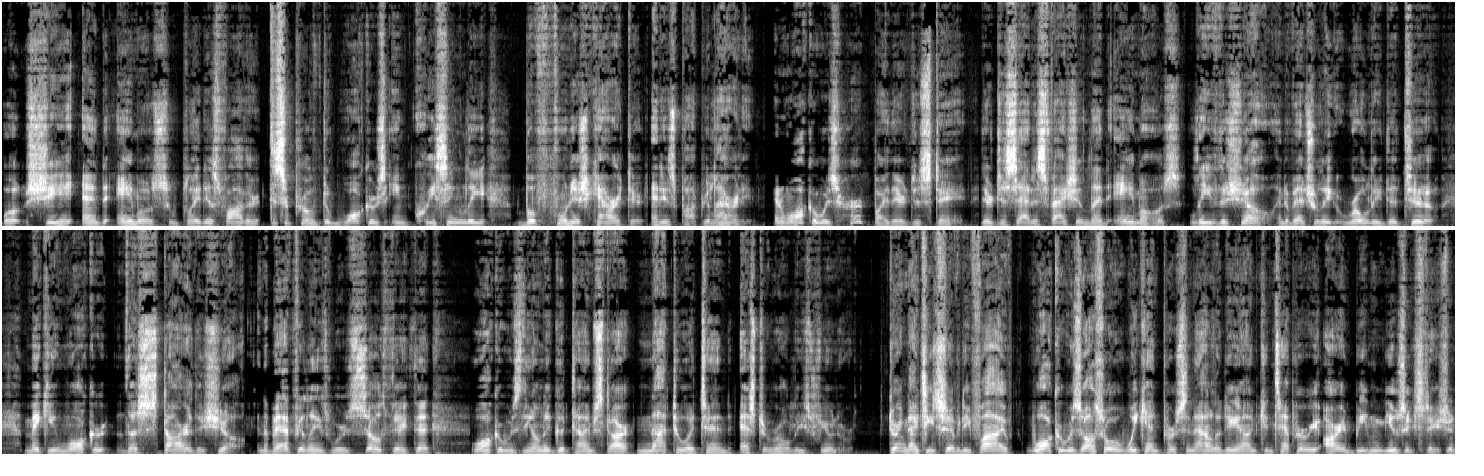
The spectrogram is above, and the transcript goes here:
Well, she and Amos, who played his father, disapproved of Walker's increasingly buffoonish character and his popularity. And Walker was hurt by their disdain. Their dissatisfaction led Amos leave the show, and eventually Rolle did too, making Walker the star of the show. And the bad feelings were so thick that Walker was the only good time star not to attend Esther Rolle's funeral. During 1975, Walker was also a weekend personality on contemporary R&B music station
